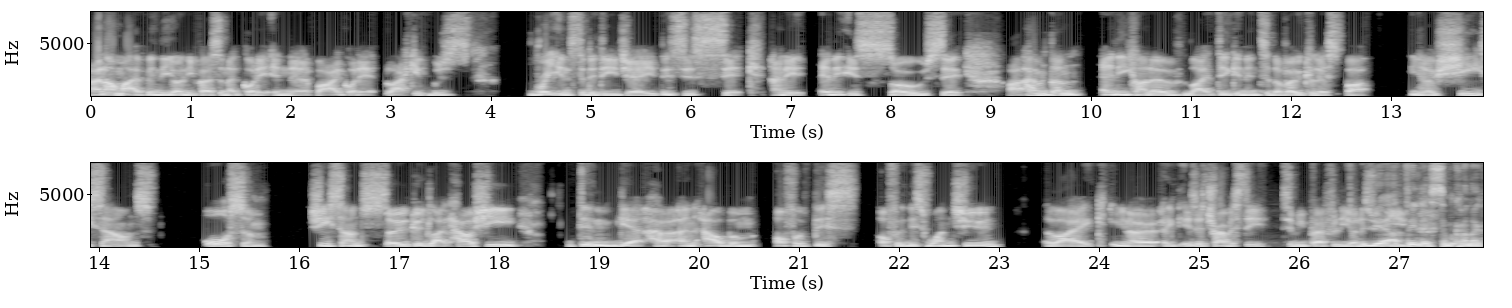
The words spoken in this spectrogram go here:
and I might have been the only person that got it in there, but I got it. Like, it was ratings to the DJ. This is sick, and it and it is so sick. I haven't done any kind of like digging into the vocalist, but you know, she sounds awesome. She sounds so good. Like how she didn't get her an album off of this off of this one tune, like you know, is a travesty. To be perfectly honest, yeah, I think there's some kind of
